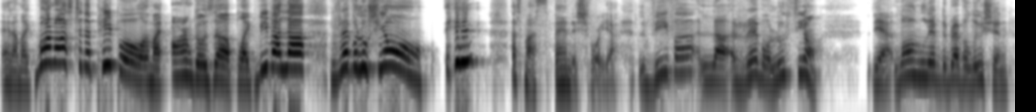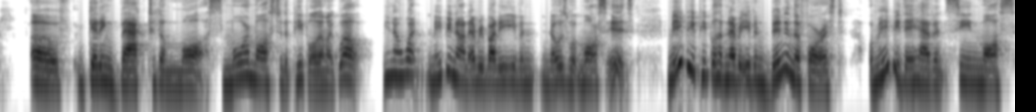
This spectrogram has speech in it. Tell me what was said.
And I'm like, more moss to the people. And my arm goes up like, Viva la revolution. That's my Spanish for you. Viva la revolución. Yeah, long live the revolution of getting back to the moss, more moss to the people. And I'm like, well, you know what? Maybe not everybody even knows what moss is. Maybe people have never even been in the forest, or maybe they haven't seen moss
